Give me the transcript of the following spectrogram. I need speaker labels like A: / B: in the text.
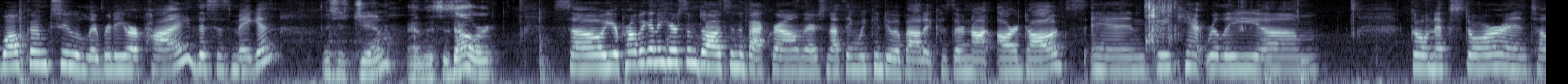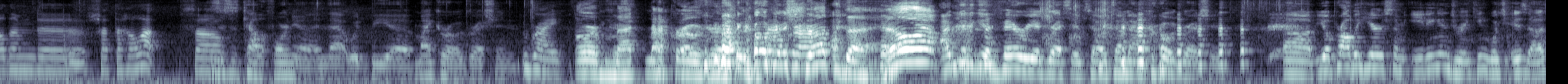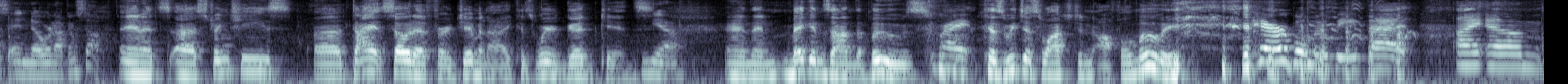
A: welcome to Liberty or Pie. This is Megan.
B: This is Jim.
C: And this is Albert.
A: So you're probably going to hear some dogs in the background. There's nothing we can do about it because they're not our dogs, and we can't really um, go next door and tell them to shut the hell up. So
B: 'Cause This is California, and that would be a microaggression.
A: right,
C: Or mac- macro aggression.
B: Macro-
C: Shut the hell up!
B: I'm gonna get very aggressive, so it's a macroaggression. Um, you'll probably hear some eating and drinking, which is us, and no, we're not gonna stop.
C: And it's uh, string cheese, uh, diet soda for Jim and I because we're good kids.
B: Yeah.
C: And then Megan's on the booze.
A: Right.
C: Because we just watched an awful movie.
A: terrible movie that I am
